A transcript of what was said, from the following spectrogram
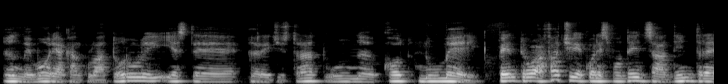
în memoria calculatorului este înregistrat un cod numeric. Pentru a face corespondența dintre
